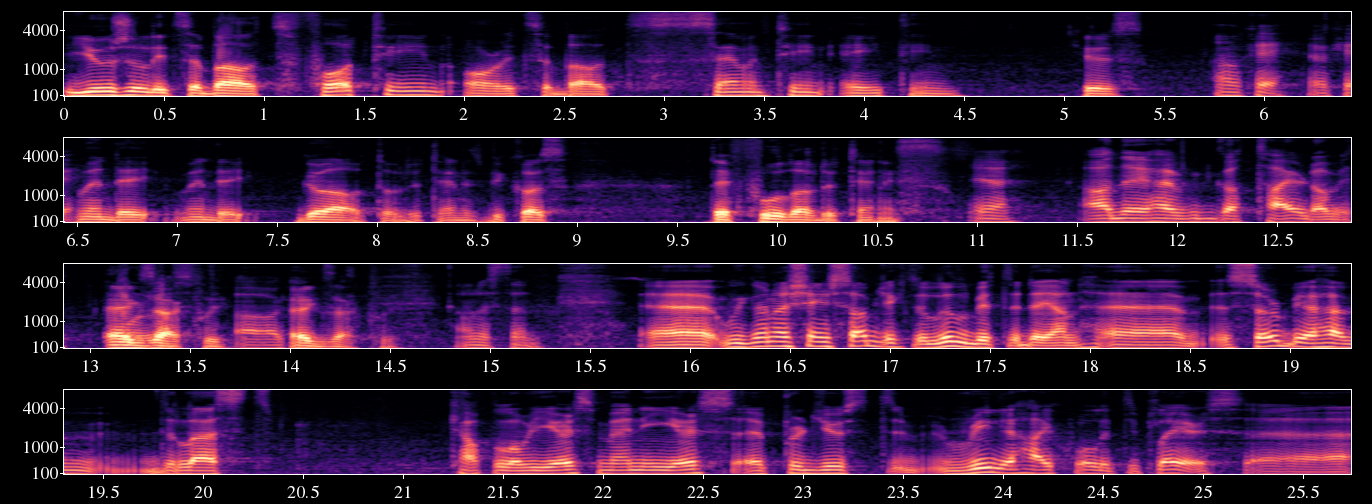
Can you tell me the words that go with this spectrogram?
Usually, it's about 14 or it's about 17, 18 years Okay, okay. When they when they go out of the tennis because they're full of the tennis. Yeah. Oh, they have got tired of it. Exactly. Oh, okay. Exactly. I understand. Uh, we're gonna change subject a little bit, Dejan. Uh, Serbia have the last couple of years, many years, uh, produced really high quality players. Uh,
